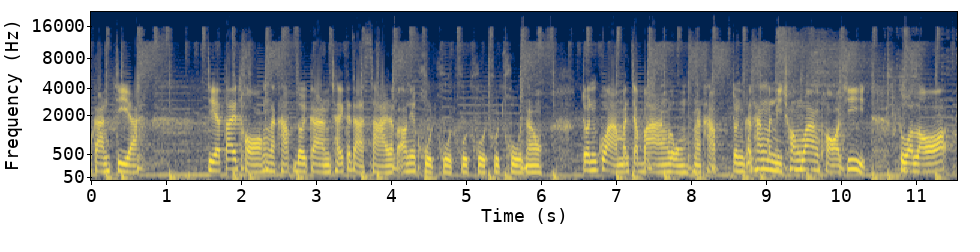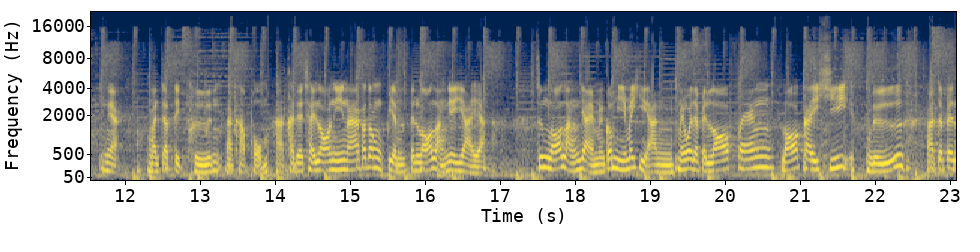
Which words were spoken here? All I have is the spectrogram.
ำการเจียเจียใต้ท้องนะครับ โดยการใช้กระดาษทรายแล้วก็เอาเนี่ยขูดขูดขูดขูดขูดขูดเอา จนกว่ามันจะบางลงนะครับ จนกระทั่งมันมีช่องว่างพอที่ตัวล้อเนี่ยมันจะติดพื้นนะครับผมหากใครจะใช้ล้อนี้นะ ก็ต้องเปลี่ยนเป็นล้อหลังใหญ่ๆอะ่ะซึ่งล้อหลังใหญ่มันก็มีไม่กี่อัน ไม่ว่าจะเป็นล้อแฟงล้อไกคิหรืออาจจะเป็น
